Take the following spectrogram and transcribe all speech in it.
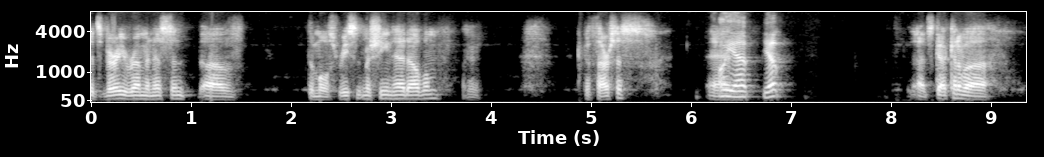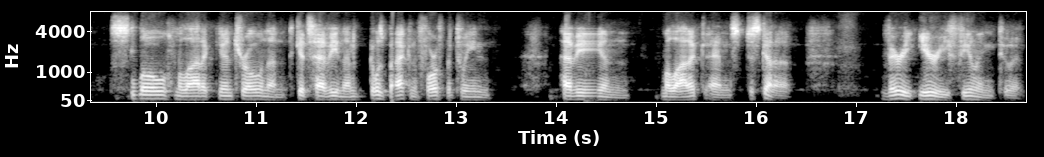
it's very reminiscent of the most recent Machine Head album, Catharsis. And oh, yep, yep. It's got kind of a slow melodic intro and then it gets heavy and then goes back and forth between heavy and melodic and it's just got a very eerie feeling to it.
